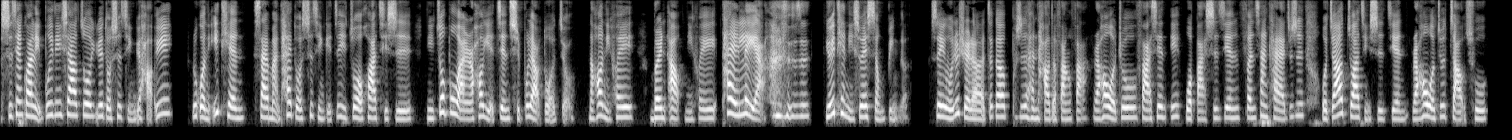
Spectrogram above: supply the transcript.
时间管理不一定是要做越多事情越好，因为如果你一天塞满太多事情给自己做的话，其实你做不完，然后也坚持不了多久，然后你会 burn out，你会太累啊，就是有一天你是会生病的。所以我就觉得这个不是很好的方法，然后我就发现，诶，我把时间分散开来，就是我只要抓紧时间，然后我就找出。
